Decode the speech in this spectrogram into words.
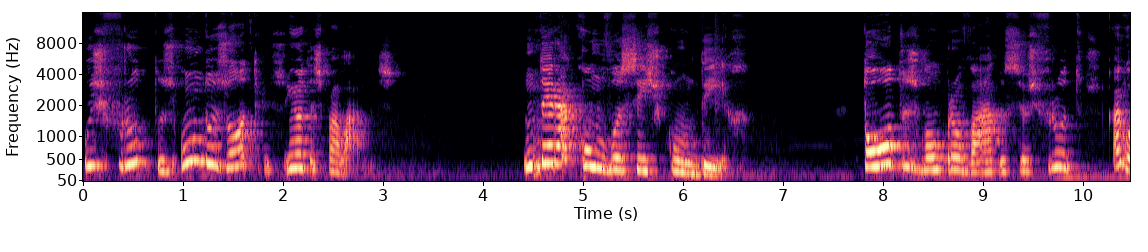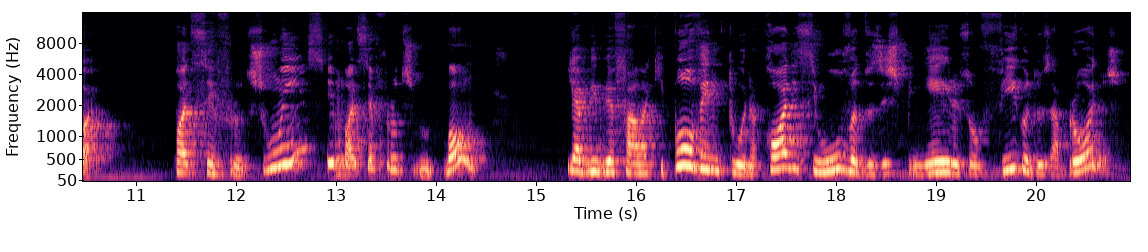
os frutos um dos outros, em outras palavras. Não terá como você esconder. Todos vão provar dos seus frutos. Agora, pode ser frutos ruins e pode ser frutos bons. E a Bíblia fala que, porventura, colhe-se uva dos espinheiros ou figo dos abrolhos?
